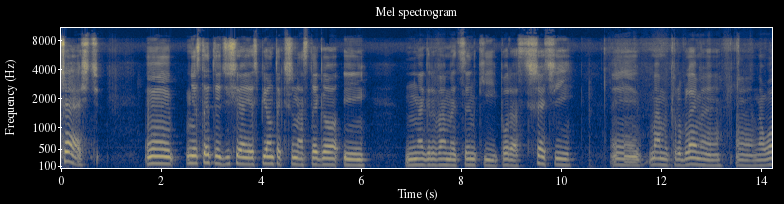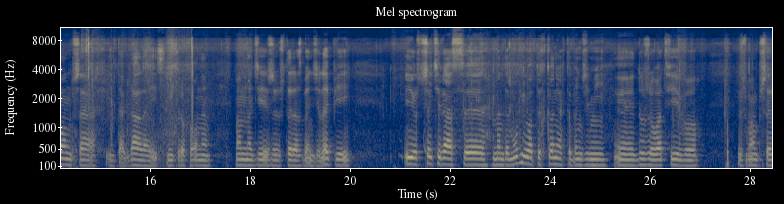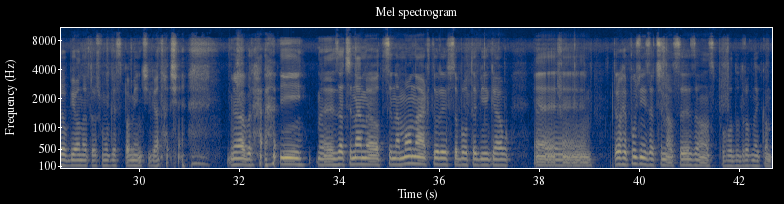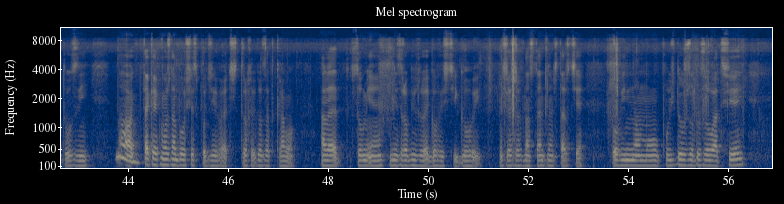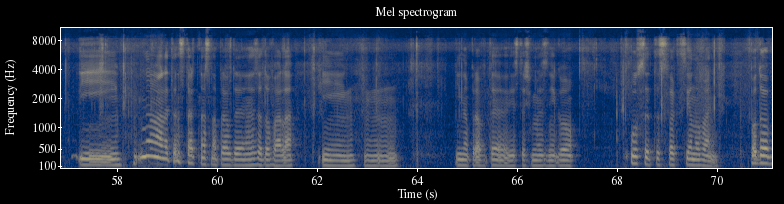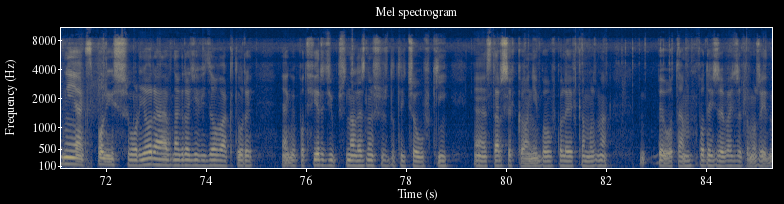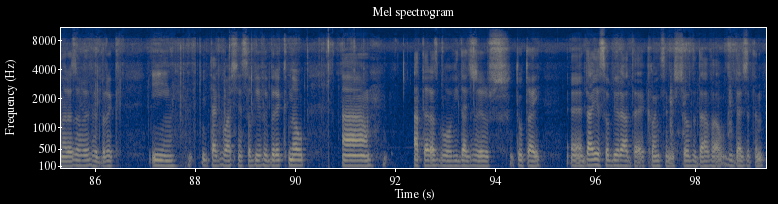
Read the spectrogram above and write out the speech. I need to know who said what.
Speaker 1: Cześć. Yy, niestety dzisiaj jest piątek 13 i nagrywamy cynki po raz trzeci. Yy, mamy problemy yy, na łączach i tak dalej z mikrofonem. Mam nadzieję, że już teraz będzie lepiej. I już trzeci raz e, będę mówił o tych koniach, to będzie mi e, dużo łatwiej, bo już mam przerobione, to już mogę z pamięci gadać. Dobra, i e, zaczynamy od cynamona, który w sobotę biegał. E, trochę później zaczynał sezon z powodu drobnej kontuzji. No, tak jak można było się spodziewać, trochę go zatkało, ale w sumie nie zrobił złego wyścigu i myślę, że w następnym starcie powinno mu pójść dużo, dużo łatwiej. I no, ale ten start nas naprawdę zadowala i, mm, i naprawdę jesteśmy z niego usatysfakcjonowani. Podobnie jak z Polish Warriora w nagrodzie Widzowa, który jakby potwierdził przynależność już do tej czołówki e, starszych koni, bo w kolejewka można było tam podejrzewać, że to może jednorazowy wybryk i, i tak właśnie sobie wybryknął, a, a teraz było widać, że już tutaj e, daje sobie radę, końcem jeszcze oddawał. Widać, że ten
